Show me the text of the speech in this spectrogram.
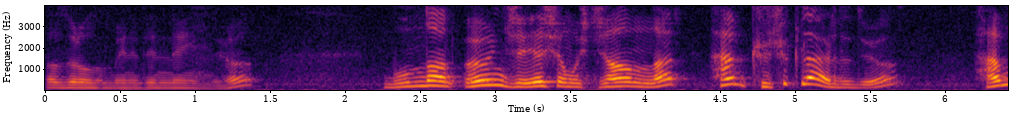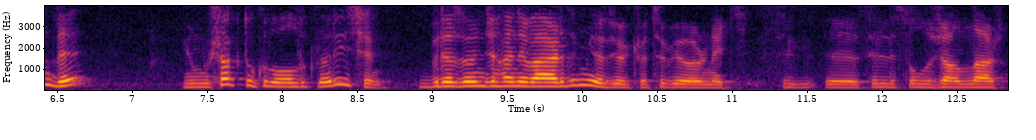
Hazır olun beni dinleyin diyor. Bundan önce yaşamış canlılar hem küçüklerdi diyor hem de yumuşak dokulu oldukları için biraz önce hani verdim ya diyor kötü bir örnek sil, e, silli solucanlar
